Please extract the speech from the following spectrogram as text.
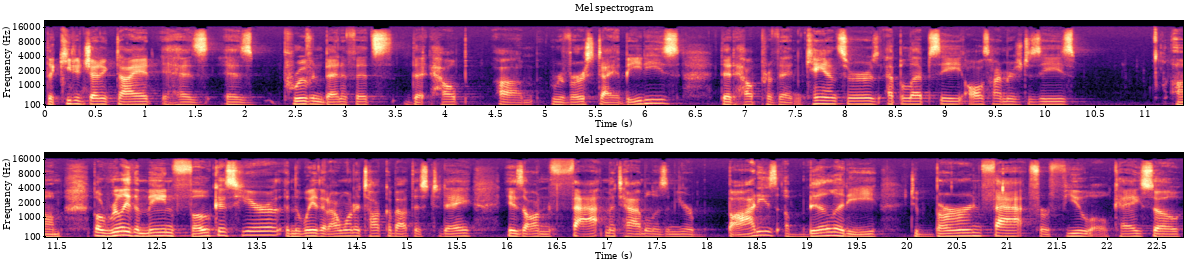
the ketogenic diet has has proven benefits that help um, reverse diabetes, that help prevent cancers, epilepsy, Alzheimer's disease. Um, but really, the main focus here, and the way that I want to talk about this today, is on fat metabolism, your body's ability to burn fat for fuel. Okay, so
